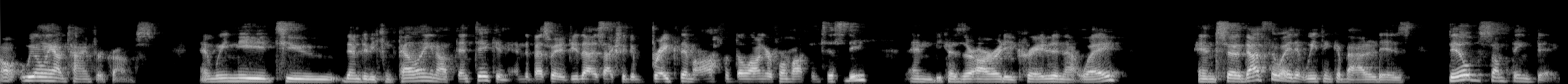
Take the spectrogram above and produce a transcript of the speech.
uh, we only have time for crumbs. and we need to them to be compelling and authentic and, and the best way to do that is actually to break them off of the longer form authenticity and because they're already created in that way and so that's the way that we think about it is build something big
